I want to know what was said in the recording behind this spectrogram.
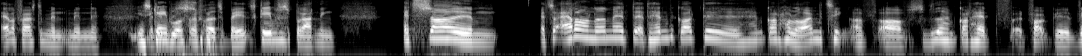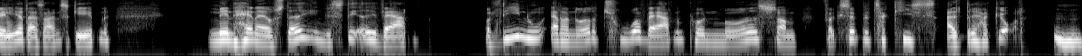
allerførste, men, men ja, skabelses- det, også refereret tilbage, skabelsesberetningen, at så, øh, at så er der jo noget med, at, at han, vil godt, øh, han vil godt holde øje med ting, og, og så videre. Han vil godt have, at, at folk øh, vælger deres egen skæbne. Men han er jo stadig investeret i verden. Og lige nu er der noget, der turer verden på en måde, som for eksempel Takis aldrig har gjort. Mm-hmm.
